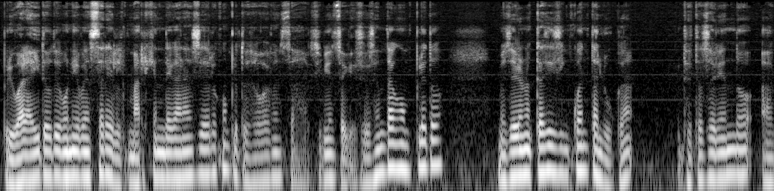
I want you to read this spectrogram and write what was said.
Pero igual ahí tú te ponías a pensar el margen de ganancia de los completos. Eso voy a pensar. Si piensa que 60 completos me salieron casi 50 lucas, te está saliendo a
